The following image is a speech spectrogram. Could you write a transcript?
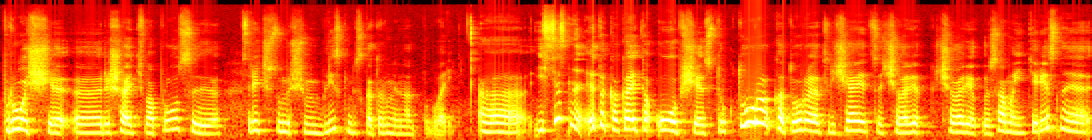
проще э, решать вопросы встречи с умершими близкими, с которыми надо поговорить. Э, естественно, это какая-то общая структура, которая отличается человек к человеку. И самое интересное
